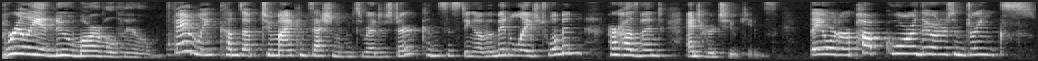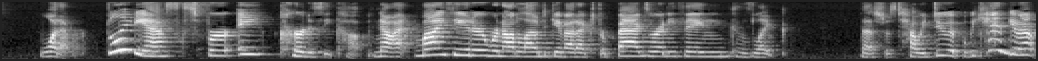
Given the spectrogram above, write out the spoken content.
brilliant new Marvel film. Family comes up to my concessions register consisting of a middle-aged woman, her husband, and her two kids. They order a popcorn, they order some drinks, whatever. The lady asks for a courtesy cup. Now at my theater, we're not allowed to give out extra bags or anything because like that's just how we do it, but we can give out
